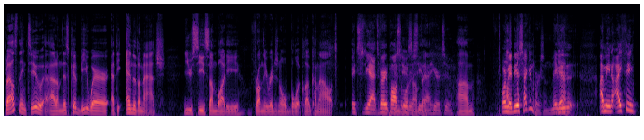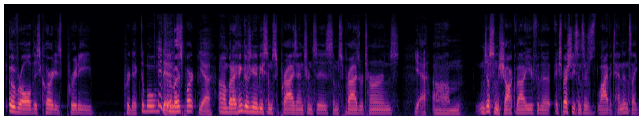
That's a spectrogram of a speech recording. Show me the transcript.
but I also think too, Adam, this could be where at the end of the match you see somebody from the original Bullet Club come out. It's yeah, it's very and possible do to see that here too. Um, or maybe a second person. Maybe. Yeah. The, I mean, I think overall this card is pretty predictable It for the most part. Yeah. Um, but I think there's going to be some surprise entrances, some surprise returns, yeah, and just some shock value for the, especially since there's live attendance. Like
